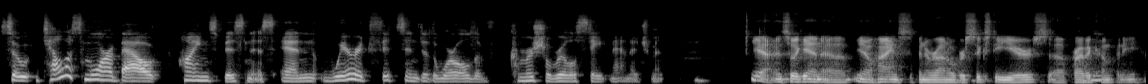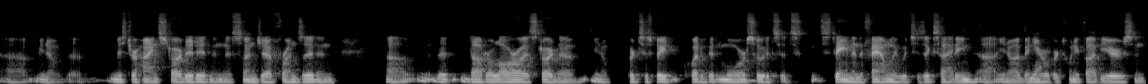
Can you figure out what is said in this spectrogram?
So tell us more about Hines business and where it fits into the world of commercial real estate management. Yeah, and so again, uh, you know, Hines has been around over 60 years, uh, private mm-hmm. company. Uh, you know, the, Mr. Hines started it, and his son Jeff runs it, and uh, the daughter Laura is starting to, you know, participate quite a bit more. So it's it's staying in the family, which is exciting. Uh, you know, I've been yeah. here over 25 years, and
